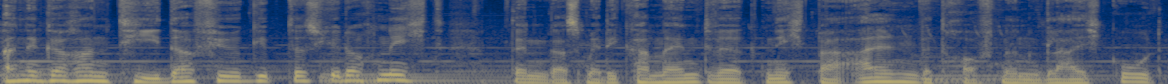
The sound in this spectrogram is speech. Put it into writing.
Eine Garantie dafür gibt es jedoch nicht, denn das Medikament wirkt nicht bei allen Betroffenen gleich gut.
